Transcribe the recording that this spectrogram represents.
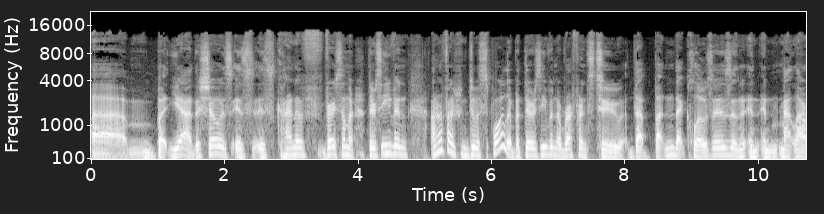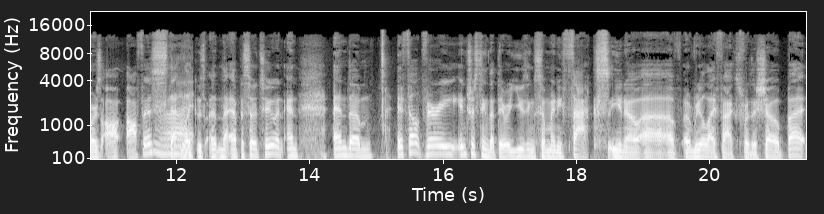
Um, but yeah, this show is, is, is kind of very similar. There's even, I don't know if I can do a spoiler, but there's even a reference to that button that closes in, in, in Matt Lauer's office right. that like was in the episode two. And, and, and, um, it felt very interesting that they were using so many facts, you know, uh, of uh, real life facts for the show, but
